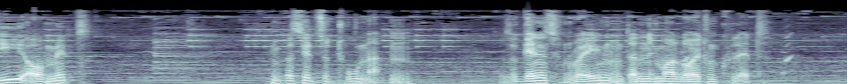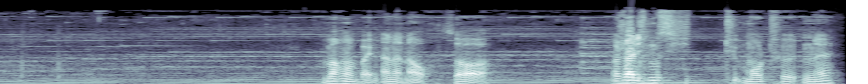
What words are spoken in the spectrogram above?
die auch mit, was wir zu tun hatten. Also Dennis und Rain und dann immer Leute und Colette. Machen wir bei den anderen auch. So. Wahrscheinlich muss ich Typen auch töten, ne?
